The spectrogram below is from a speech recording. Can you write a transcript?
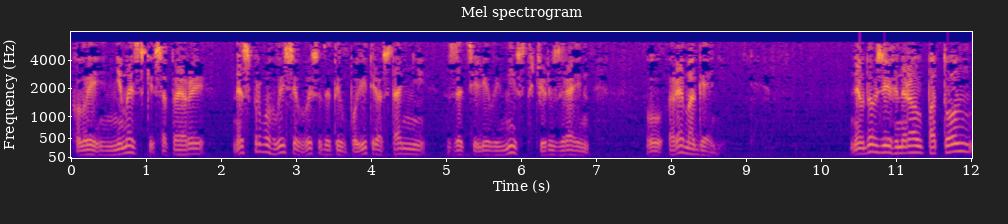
коли німецькі сапери не спромоглися висадити в повітря останній зацілілий міст через Рейн у Ремагені. Невдовзі генерал Патон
